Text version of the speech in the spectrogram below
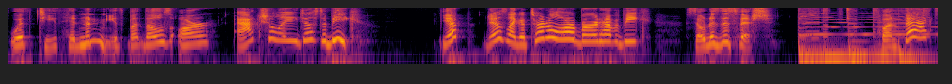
with teeth hidden underneath, but those are actually just a beak. Yep, just like a turtle or a bird have a beak, so does this fish. Fun fact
